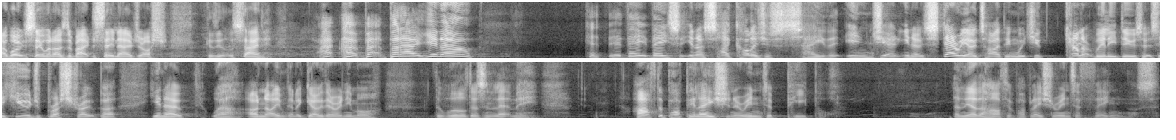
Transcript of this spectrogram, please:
I won't say what I was about to say now, Josh, because it'll sound, I, I, but, but I, you know, They, they, you know, psychologists say that in, you know, stereotyping, which you cannot really do, so it's a huge brushstroke, but, you know, well, I'm not even going to go there anymore. The world doesn't let me. Half the population are into people, and the other half of the population are into things.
